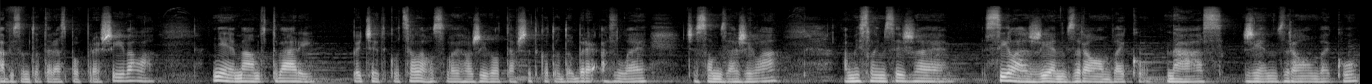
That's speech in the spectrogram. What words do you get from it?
aby som to teraz poprešívala. Nie, mám v tvári pečetku celého svojho života, všetko to dobré a zlé, čo som zažila. A myslím si, že sila žien v zrelom veku, nás, žien v zrelom veku,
